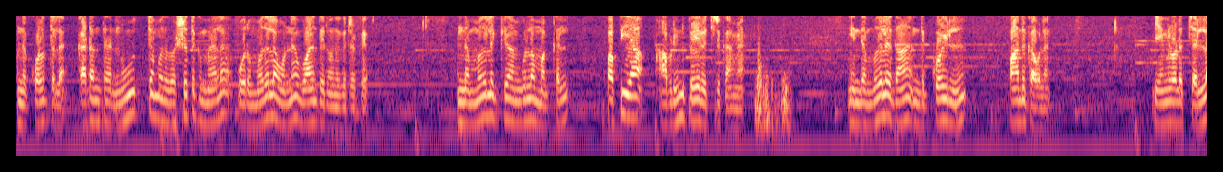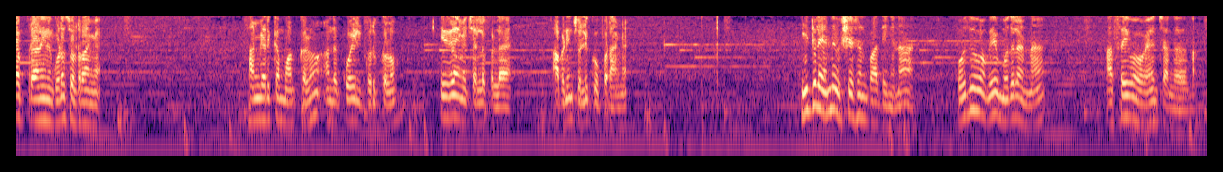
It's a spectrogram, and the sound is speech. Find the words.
அந்த குளத்துல கடந்த நூற்றம்பது வருஷத்துக்கு மேலே ஒரு முதலை ஒன்று வாழ்ந்துட்டு வந்துக்கிட்டு இருக்கு. இந்த முதலைக்கு அங்குள்ள மக்கள் பப்பியா அப்படின்னு பெயர் வச்சுருக்காங்க. இந்த முதலை தான் இந்த கோயில் பாதுகாவலன். எங்களோட செல்ல பிராணின்னு கூட சொல்கிறாங்க அங்கே இருக்க மக்களும் அந்த கோயில் குருக்களும் இதுதான் எங்கள் செல்லப்பிள்ளை அப்படின்னு சொல்லி கூப்பிட்றாங்க. இதில் என்ன விசேஷம்னு பார்த்தீங்கன்னா பொதுவாகவே முதலன்னா அசைவ வகையை சார்ந்தது தான்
